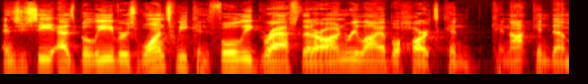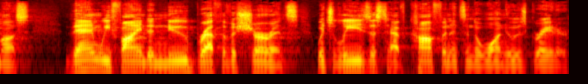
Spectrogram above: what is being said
And as you see, as believers, once we can fully grasp that our unreliable hearts can, cannot condemn us, then we find a new breath of assurance, which leads us to have confidence in the one who is greater.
